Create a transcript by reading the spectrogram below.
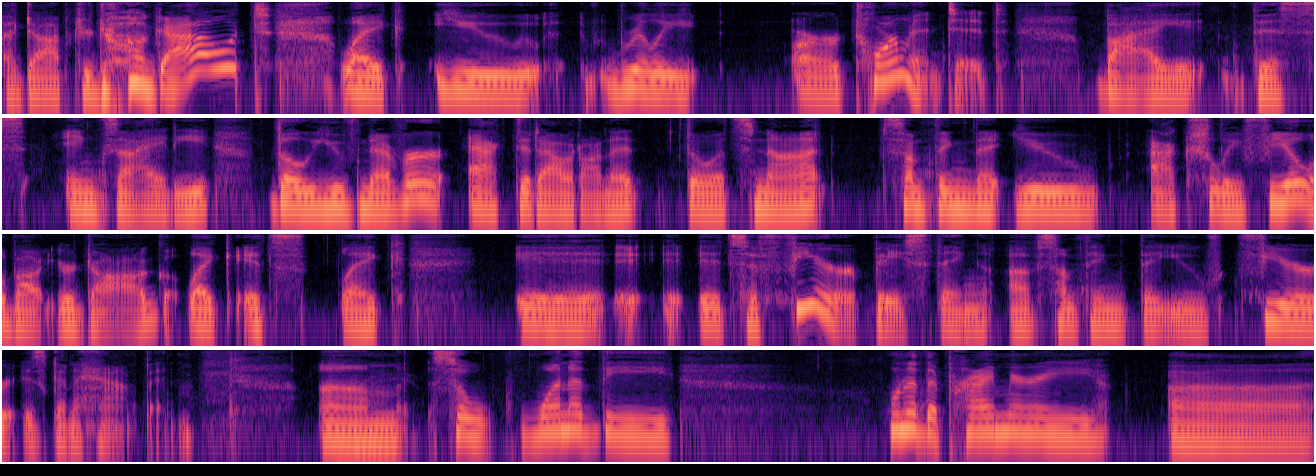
adopt your dog out. Like you really are tormented by this anxiety, though you've never acted out on it, though it's not something that you actually feel about your dog. Like it's like it's a fear based thing of something that you fear is going to happen. Um, So one of the one of the primary uh,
